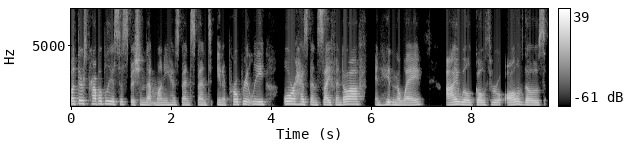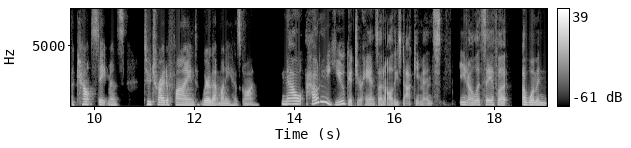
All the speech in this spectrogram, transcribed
But there's probably a suspicion that money has been spent inappropriately or has been siphoned off and hidden away. I will go through all of those account statements to try to find where that money has gone. Now, how do you get your hands on all these documents? You know, let's say if a, a woman,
